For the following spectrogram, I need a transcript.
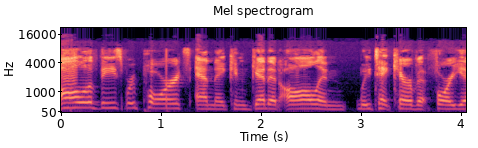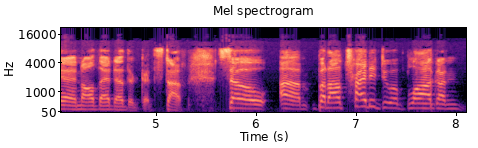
all of these reports and they can get it all and we take care of it for you and all that other good stuff so um, but i'll try to do a blog on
